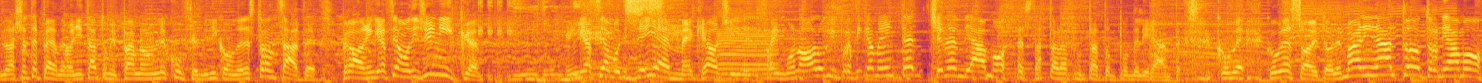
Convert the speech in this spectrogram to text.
lasciate perdere, ogni tanto mi parlano le cuffie, mi dicono delle stronzate. Però ringraziamo DJ Nick, ringraziamo DJ M che oggi fa i monologhi praticamente. Ce ne andiamo. È stata una puntata un po' delirante. Come, come al solito, le mani in alto, torniamo.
